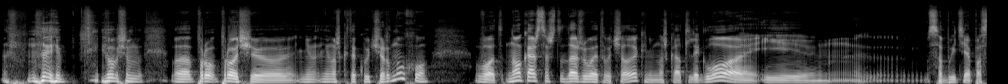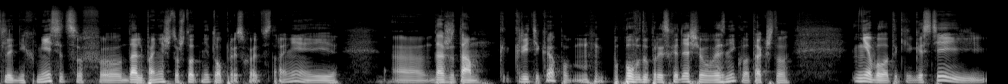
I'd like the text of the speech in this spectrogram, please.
ну и, и, в общем, э, про прочую немножко такую чернуху, вот. Но кажется, что даже у этого человека немножко отлегло, и события последних месяцев э, дали понять, что что-то не то происходит в стране, и э, даже там критика по, по поводу происходящего возникла, так что не было таких гостей,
